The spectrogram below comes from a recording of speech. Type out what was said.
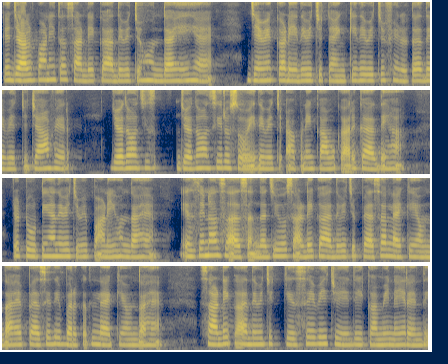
ਕਿ ਜਲ ਪਾਣੀ ਤਾਂ ਸਾਡੇ ਘਰ ਦੇ ਵਿੱਚ ਹੁੰਦਾ ਹੀ ਹੈ। ਜਿਵੇਂ ਘੜੇ ਦੇ ਵਿੱਚ, ਟੈਂਕੀ ਦੇ ਵਿੱਚ, ਫਿਲਟਰ ਦੇ ਵਿੱਚ ਜਾਂ ਫਿਰ ਜਦੋਂ ਅਸੀਂ ਜਦੋਂ ਅਸੀਂ ਰਸੋਈ ਦੇ ਵਿੱਚ ਆਪਣੇ ਕੰਮ ਕਾਰ ਕਰਦੇ ਹਾਂ ਤੇ ਟੂਟੀਆਂ ਦੇ ਵਿੱਚ ਵੀ ਪਾਣੀ ਹੁੰਦਾ ਹੈ। ਇਸ ਦੇ ਨਾਲ ਸਾਧ ਸੰਗਤ ਜੀ ਉਹ ਸਾਡੇ ਘਰ ਦੇ ਵਿੱਚ ਪੈਸਾ ਲੈ ਕੇ ਆਉਂਦਾ ਹੈ, ਪੈਸੇ ਦੀ ਬਰਕਤ ਲੈ ਕੇ ਆਉਂਦਾ ਹੈ। ਸਾਡੇ ਘਰ ਦੇ ਵਿੱਚ ਕਿਸੇ ਵੀ ਚੀਜ਼ ਦੀ ਕਮੀ ਨਹੀਂ ਰਹਿੰਦੀ।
